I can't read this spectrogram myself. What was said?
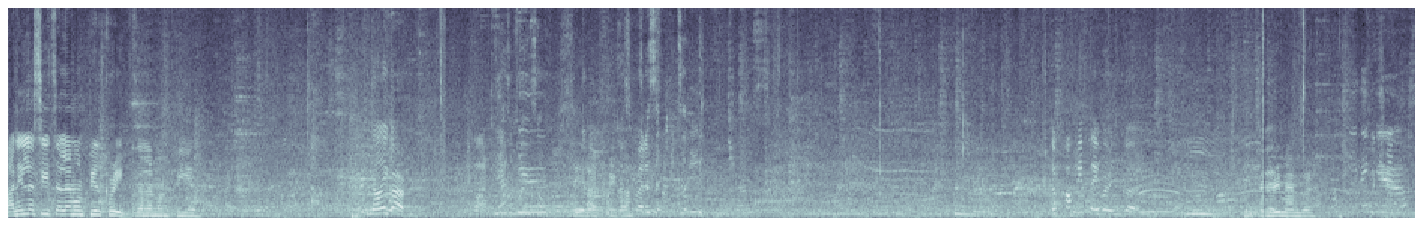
Vanilla seeds, and lemon peel cream. It's a lemon peel. Really good. South Africa. What is it? Italy. The coffee flavor is good. And remember, Thank you.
